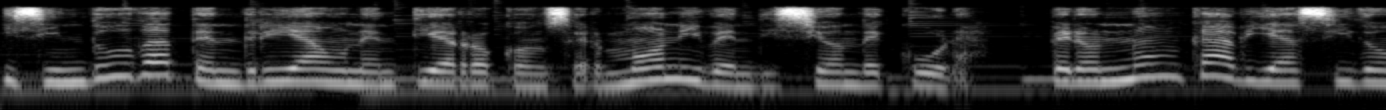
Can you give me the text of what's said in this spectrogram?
y sin duda tendría un entierro con sermón y bendición de cura, pero nunca había sido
